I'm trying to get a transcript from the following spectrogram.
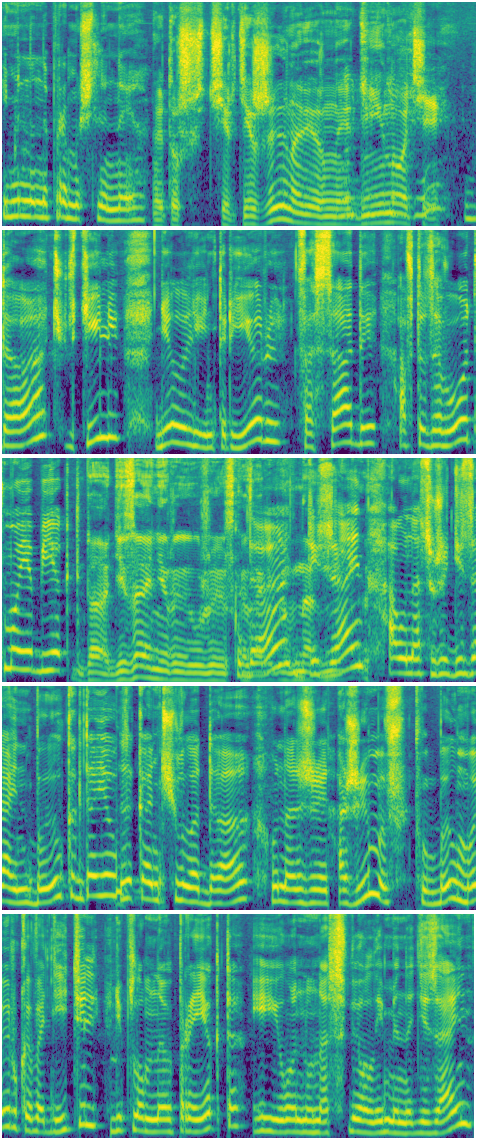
именно на промышленные. Это ж чертежи, наверное, дни и ночи. Да, чертили, делали интерьеры, фасады, автозавод мой объект. Да, дизайнеры уже сказали. Да, на- дизайн. А у нас уже дизайн был, когда я заканчивала, да. У нас же Ажимов был мой руководитель дипломного проекта, и он у нас вел именно дизайн.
